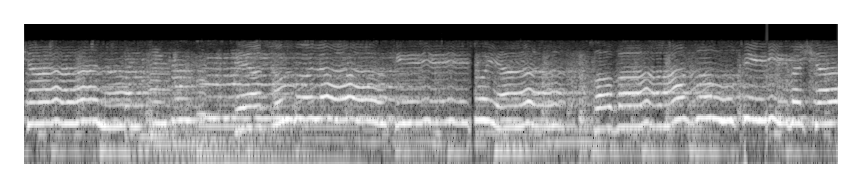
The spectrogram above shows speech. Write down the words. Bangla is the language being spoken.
নিশানা হে অসম্বলাকে জয়া সবা গৌপী বাসা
